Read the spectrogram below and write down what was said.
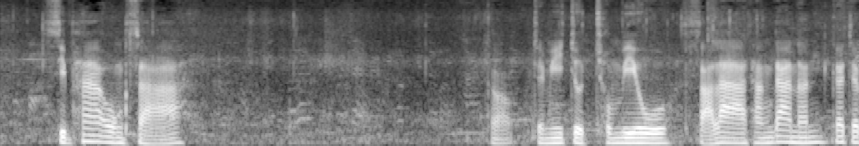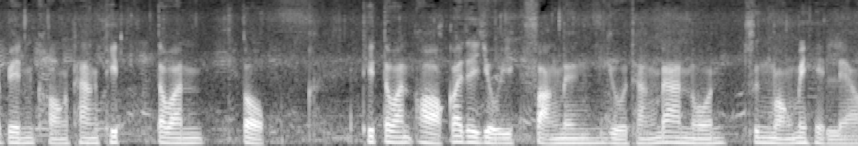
15 องศา ก็จะมีจุดชมวิวศาลาทางด้านนั้นก็จะเป็นของทางทิศตะวันตก ทิศตะวันออกก็จะอยู่อีกฝั่งหนึ่งอยู่ทางด้านโน้น ซึ่งมองไม่เห็นแล้ว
